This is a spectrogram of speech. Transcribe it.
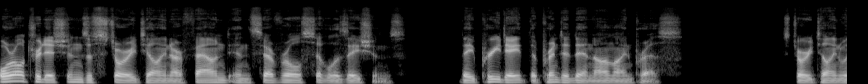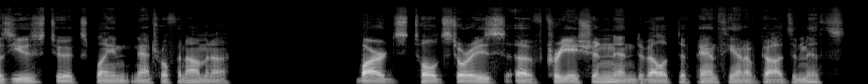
Oral traditions of storytelling are found in several civilizations. They predate the printed and online press. Storytelling was used to explain natural phenomena. Bards told stories of creation and developed a pantheon of gods and myths.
